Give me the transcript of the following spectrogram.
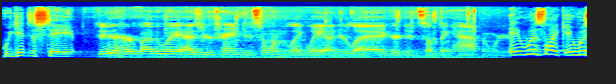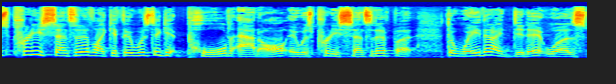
we get to state. Did it hurt, by the way, as you're trained? Did someone like lay on your leg, or did something happen where you're? It was like it was pretty sensitive. Like if it was to get pulled at all, it was pretty sensitive. But the way that I did it was.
